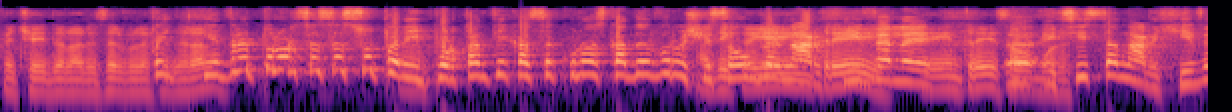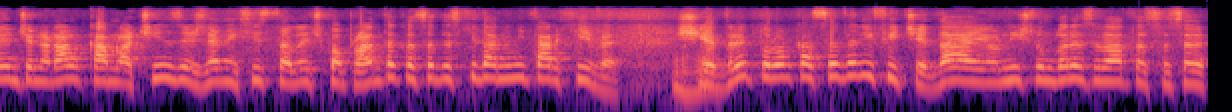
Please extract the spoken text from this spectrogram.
pe cei de la rezervele păi federale? e dreptul lor să se supere. Important e ca să cunoască adevărul și adică să umble în arhivele. Ei, ei uh, există în arhive, în general, cam la 50 de ani există legi pe planetă că să deschidă anumite arhive. Uh-huh. Și e dreptul lor ca să verifice. Da, eu nici nu-mi doresc dată să se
